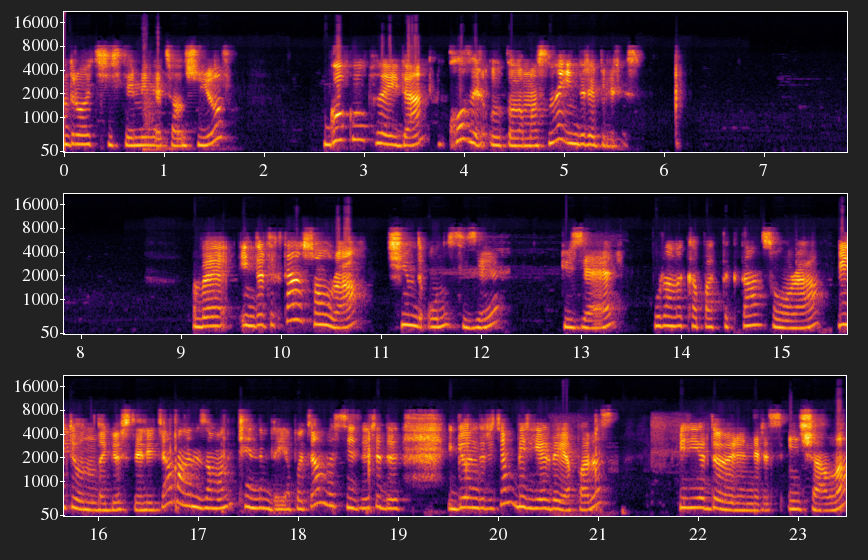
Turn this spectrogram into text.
Android sistemiyle çalışıyor. Google Play'den Cover uygulamasını indirebiliriz. Ve indirdikten sonra şimdi onu size güzel buranı kapattıktan sonra videonu da göstereceğim. Aynı zamanda kendim de yapacağım ve sizlere de göndereceğim. Bir yerde yaparız. Bir yerde öğreniriz inşallah.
